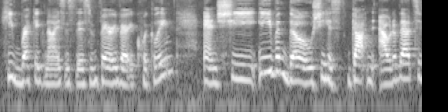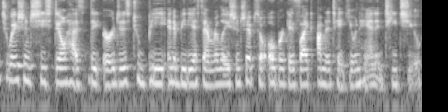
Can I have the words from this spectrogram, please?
he recognizes this very, very quickly. And she, even though she has gotten out of that situation, she still has the urges to be in a BDSM relationship. So Obrecht is like, I'm going to take you in hand and teach you.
